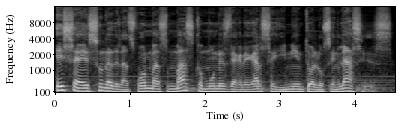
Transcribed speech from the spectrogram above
Esa es una de las formas más comunes de agregar seguimiento a los enlaces.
